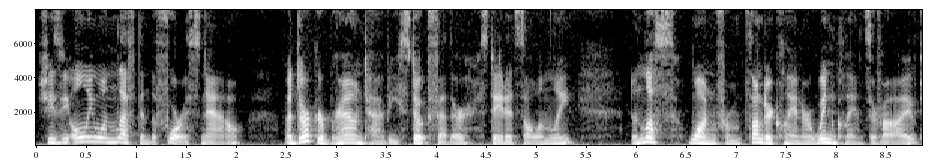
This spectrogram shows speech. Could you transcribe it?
She's the only one left in the forest now. A darker brown tabby, Stotefeather, stated solemnly. Unless one from ThunderClan or WindClan survived.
